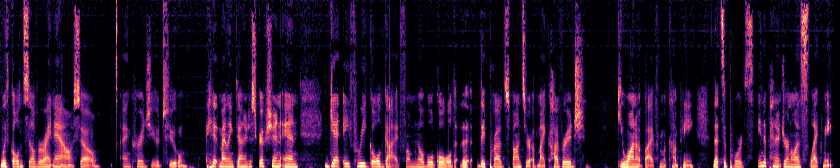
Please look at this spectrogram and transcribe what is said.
with gold and silver right now. So I encourage you to hit my link down in the description and get a free gold guide from Noble Gold, the, the proud sponsor of my coverage. You want to buy from a company that supports independent journalists like me.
